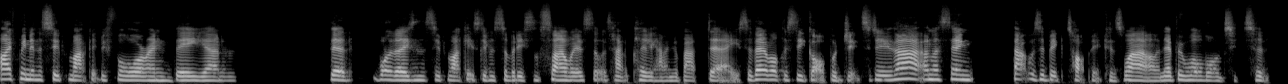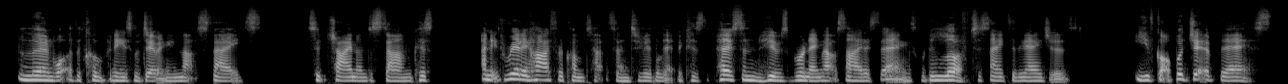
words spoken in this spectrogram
I've been in the supermarket before and the um the one of those in the supermarket is giving somebody some flowers that was have, clearly having a bad day. So they've obviously got a budget to do that. And I think that was a big topic as well. And everyone wanted to learn what other companies were doing in that space to try and understand. Because and it's really hard for a contact center, isn't it? Because the person who's running that side of things would love to say to the agents, you've got a budget of this,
